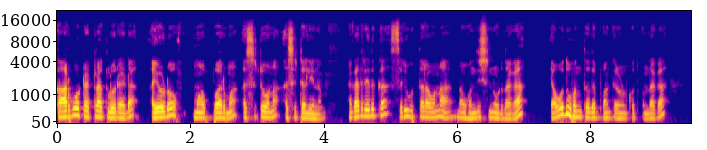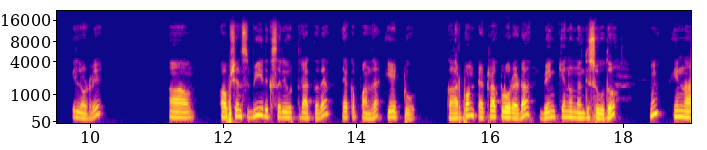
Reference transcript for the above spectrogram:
Carbon tetrachloride iodoform acetone, acetylene. ಹಾಗಾದ್ರೆ ಇದಕ್ಕೆ ಸರಿ ಉತ್ತರವನ್ನು ನಾವು ಹೊಂದಿಸಿ ನೋಡಿದಾಗ, ಯಾವುದು ಹೊಂದದಪ್ಪ ಅಂತ ಹೇಳಿ ನೋಡ್ಕೊತ ಬಂದಾಗ ಇಲ್ಲಿ ನೋಡ್ರಿ. ಆಪ್ಷನ್ಸ್ ಬಿ ಇದಕ್ಕೆ ಸರಿ ಉತ್ತರ ಆಗ್ತದೆ. ಯಾಕಪ್ಪ ಅಂದರೆ ಎ ಟು ಕಾರ್ಬನ್ ಟೆಟ್ರಾಕ್ಲೋರೈಡ ಬೆಂಕಿಯನ್ನು ನಂದಿಸುವುದು? ಇನ್ನು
